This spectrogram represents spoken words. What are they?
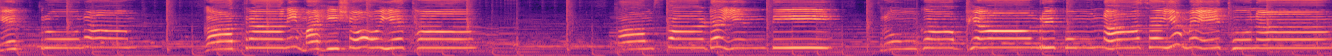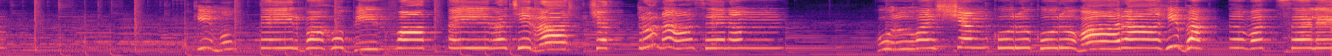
शत्रूणां गात्राणि महिषो यथा तां स्थाडयन्ति शृङ्गाभ्यां रिपुं नाशय मेथुना किमुक्तैर्बहुभिर्वाक्तैरचिराश्चत्रुनाशनम् कुरु वश्यं कुरु कुरु वाराहि भक्तवत्सले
